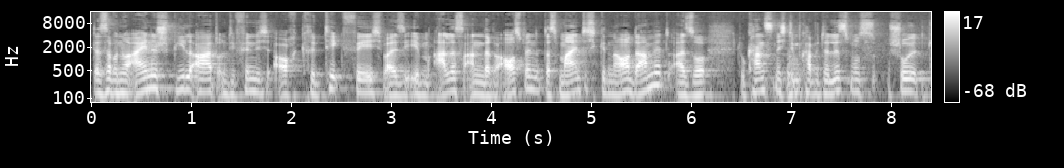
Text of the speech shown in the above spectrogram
Das ist aber nur eine Spielart und die finde ich auch kritikfähig, weil sie eben alles andere ausblendet. Das meinte ich genau damit. Also du kannst nicht dem Kapitalismus Schuld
